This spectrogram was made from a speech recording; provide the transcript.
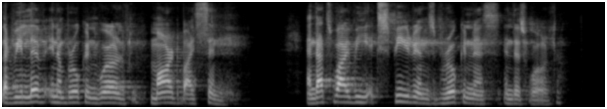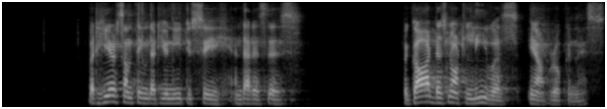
that we live in a broken world marred by sin. And that's why we experience brokenness in this world. But here's something that you need to see, and that is this. But God does not leave us in our brokenness.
